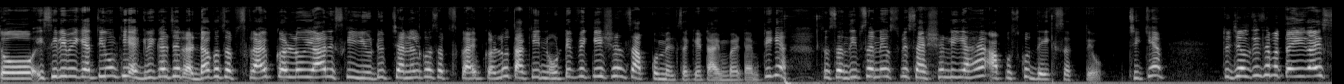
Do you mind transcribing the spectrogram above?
तो इसीलिए मैं कहती हूँ कि एग्रीकल्चर अड्डा को सब्सक्राइब कर लो यार इसके यूट्यूब चैनल को सब्सक्राइब कर लो ताकि नोटिफिकेशन आपको मिल सके टाइम बाय टाइम ठीक है? तो संदीप सर ने उसमें सेशन लिया है आप उसको देख सकते हो ठीक है? तो जल्दी से बताइएगा इस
